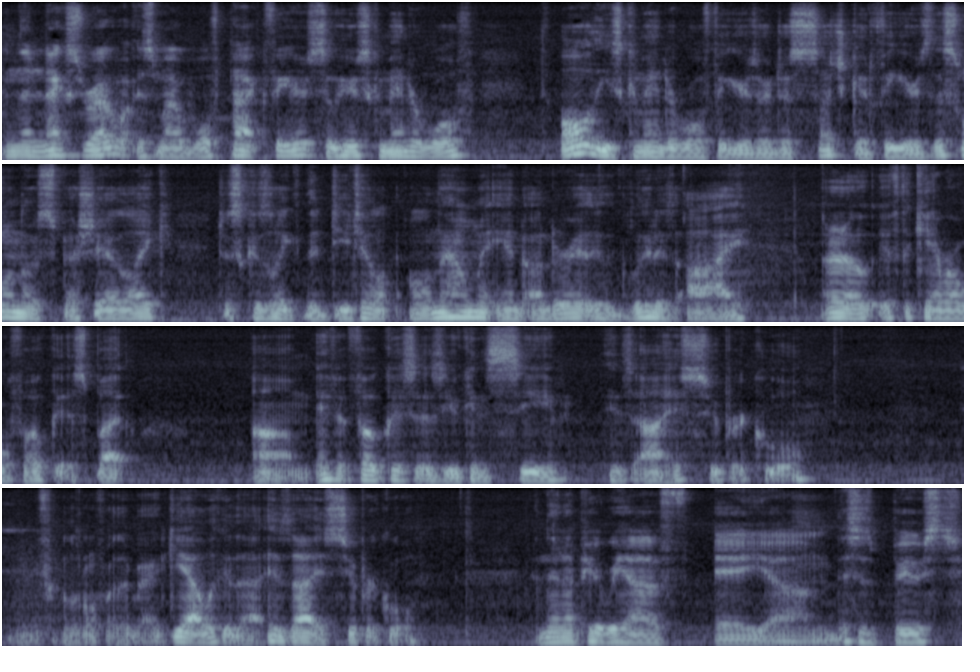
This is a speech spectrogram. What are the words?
And the next row is my Wolfpack figures. So here's Commander Wolf. All these Commander Wolf figures are just such good figures. This one though especially I like just because like the detail on the helmet and under it. Look at his eye. I don't know if the camera will focus, but um, if it focuses, you can see his eye is super cool. From a little further back. Yeah, look at that. His eye is super cool. And then up here we have a, um, this is Boost,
